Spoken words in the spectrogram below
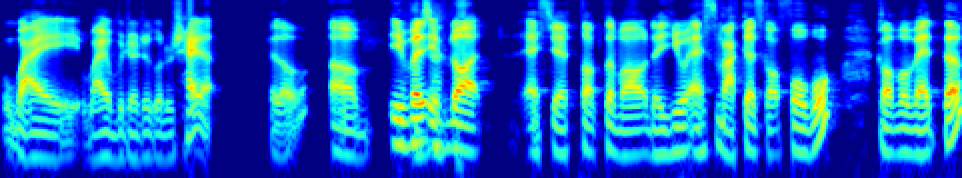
Why why would you go to China? You know, um, even if not, as we have talked about, the US market's got FOMO, got momentum,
